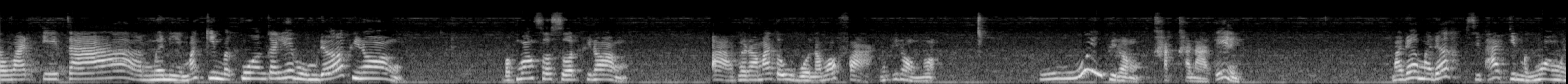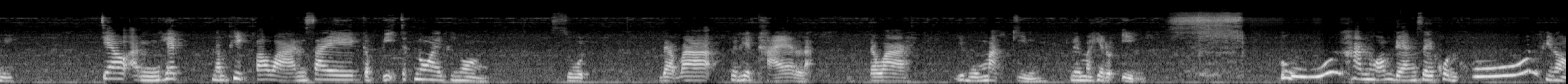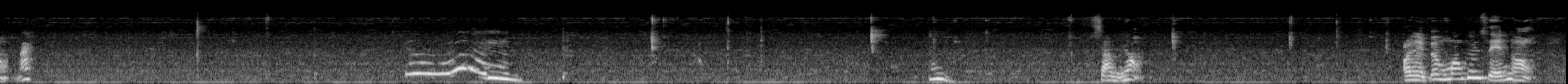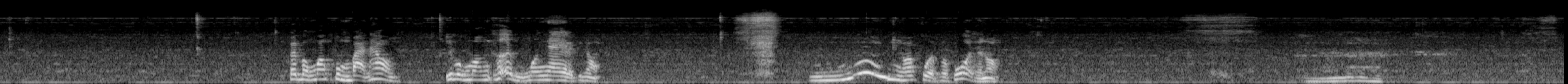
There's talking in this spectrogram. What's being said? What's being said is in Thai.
สวัสดีจ้าเมื้อนี้มากินบักม่วงกับยายบุ๋มเด้อพี่น้อง บักม่วงสดๆพี่น้อง อ่าเพิ่นเอามาตัวอุบลเอามาฝากนะพี่น้องเนาะอุ้ยพี่น้องคักขนาดนี้มาเด้อมาเด้อสิพากินบักม่วงมื้อนี้แจ่วอันเฮ็ดน้ำพริกปลาหวานใส่กะปิจักหน่อยพี่น้อง สูตร แบบว่าเพิ่นเฮ็ดขายอันละแต่ว่าอีบุ๋มมักกินเลยมาเฮ็ดเอาเอง หั่นหอมแดงใส่ขนคูนพี่น้องนะอือสามน้องอันนี้เป็นมะม่วงขึ้นเสนน้องเป็นบงมองปุ่มบานเฮาหรือบงมองเขาเอิ้นบงมองไงล่ะพี่น้องอืมว่าปวดพอโพดเหรอเนาะ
